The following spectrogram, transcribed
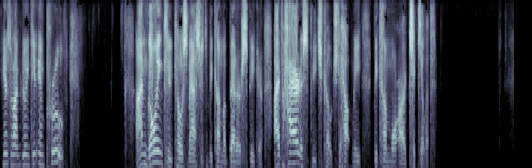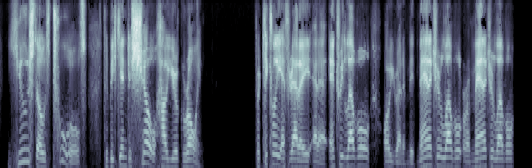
Here's what I'm doing to improve. I'm going to Toastmasters to become a better speaker. I've hired a speech coach to help me become more articulate. Use those tools to begin to show how you're growing. Particularly if you're at a at an entry level or you're at a mid manager level or a manager level,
